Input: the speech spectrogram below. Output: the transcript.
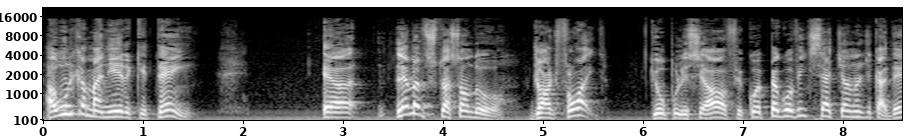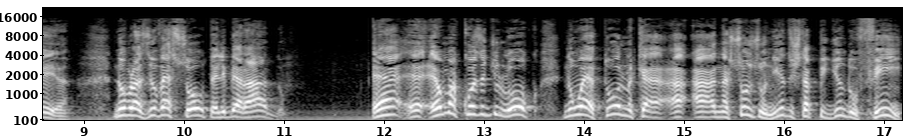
A única maneira que tem é. Lembra da situação do George Floyd? Que o policial ficou, pegou 27 anos de cadeia. No Brasil vai solto, é liberado. É, é, é, uma coisa de louco. Não é à toa que a, a, a Nações Unidas está pedindo o fim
